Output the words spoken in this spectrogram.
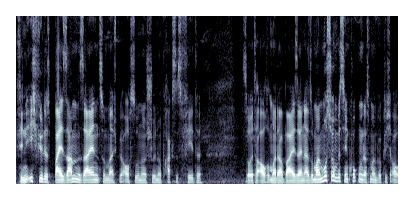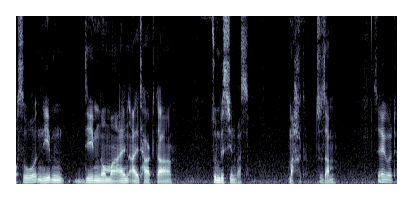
finde ich für das Beisammensein zum Beispiel auch so eine schöne Praxisfete sollte auch immer dabei sein. Also man muss schon ein bisschen gucken, dass man wirklich auch so neben dem normalen Alltag da so ein bisschen was macht zusammen. Sehr gut.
